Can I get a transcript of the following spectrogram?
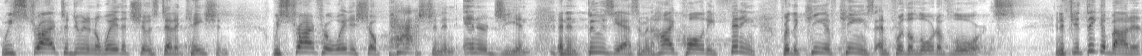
we strive to do it in a way that shows dedication. We strive for a way to show passion and energy and, and enthusiasm and high quality fitting for the King of Kings and for the Lord of Lords. And if you think about it,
